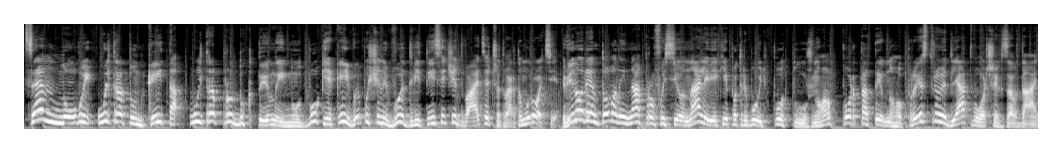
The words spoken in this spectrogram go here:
Це новий ультратонкий та ультрапродуктивний ноутбук, який випущений в 2024 році. Він орієнтований на професіоналів, які потребують потужного портативного пристрою для творчих завдань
